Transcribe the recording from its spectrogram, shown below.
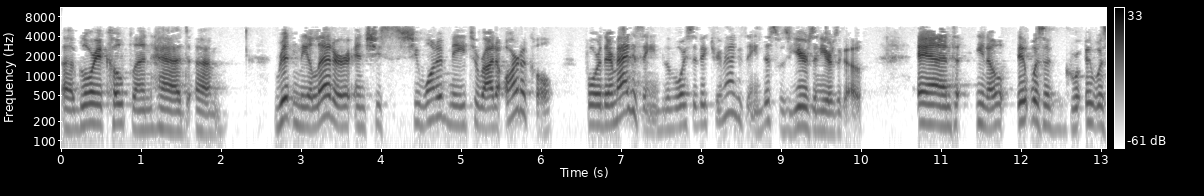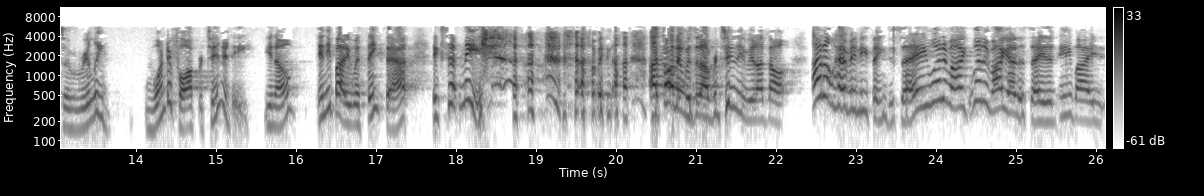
uh, Gloria Copeland had um, written me a letter, and she she wanted me to write an article for their magazine, the Voice of Victory magazine. This was years and years ago, and you know it was a it was a really wonderful opportunity. You know, anybody would think that except me. I mean, I, I thought it was an opportunity, but I thought I don't have anything to say. What am I, what have I got to say that anybody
